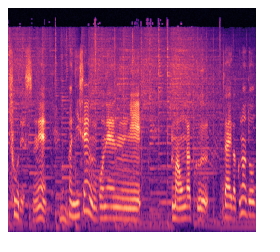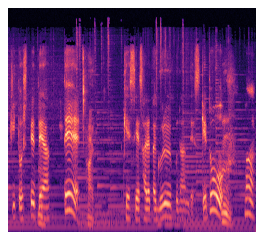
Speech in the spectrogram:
そうですね。うん。まあ、2005年に、まあ、音楽大学の同期として出会ってはい。結成されたグループなんですけど、うん。まあ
